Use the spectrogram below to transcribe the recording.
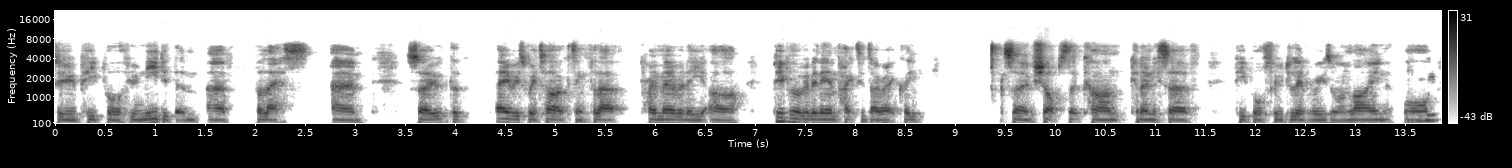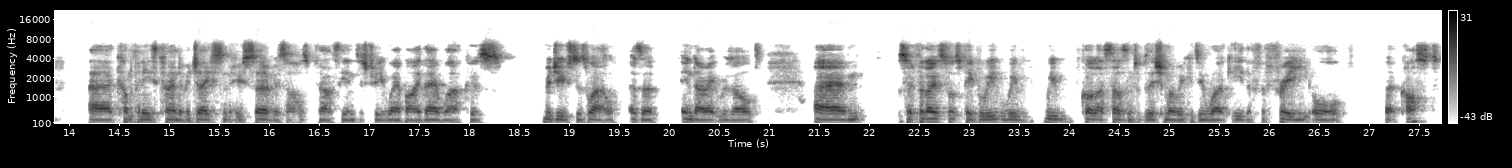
to people who needed them uh, for less. Um, so the areas we're targeting for that primarily are people who have been impacted directly. So shops that can't can only serve people through deliveries or online, or mm-hmm. uh, companies kind of adjacent who service the hospitality industry, whereby their workers reduced as well as an indirect result. Um, so for those sorts of people, we, we've, we've got ourselves into a position where we could do work either for free or at cost,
